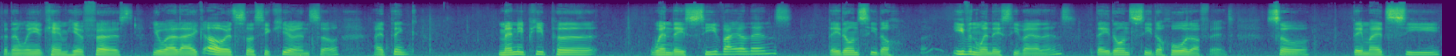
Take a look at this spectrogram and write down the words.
but then when you came here first, you were like, oh, it's so secure. And so I think many people, when they see violence, they don't see the, even when they see violence, they don't see the whole of it. So they might see,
